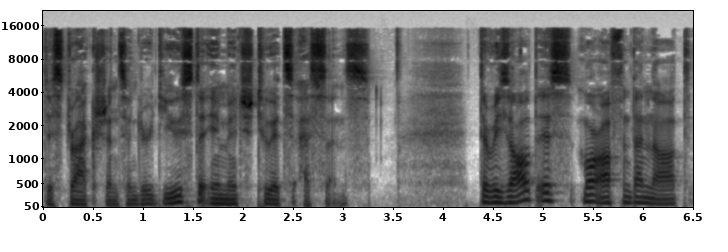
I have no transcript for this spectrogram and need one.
distractions and reduce the image to its essence. The result is, more often than not,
